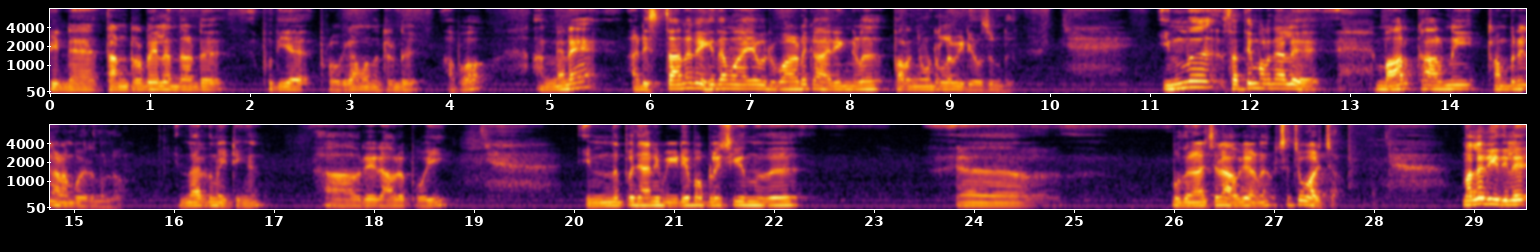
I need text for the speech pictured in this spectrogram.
പിന്നെ തണ്ടർബേൽ എന്താണ്ട് പുതിയ പ്രോഗ്രാം വന്നിട്ടുണ്ട്. അപ്പോൾ അങ്ങനെ അടിസ്ഥാനരഹിതമായ ഒരുപാട് കാര്യങ്ങൾ പറഞ്ഞുകൊണ്ടുള്ള വീഡിയോസ് ഉണ്ട്. ഇന്ന് സത്യം പറഞ്ഞാൽ മാർക്ക് കാർണി ട്രംപിനെ കാണാൻ പോയിരുന്നല്ലോ. ഇന്നായിരുന്നു മീറ്റിങ് അവർ രാവിലെ പോയി. ഇന്നിപ്പോൾ ഞാൻ വീഡിയോ പബ്ലിഷ് ചെയ്യുന്നത് ബുധനാഴ്ച രാവിലെയാണ് പക്ഷെ ചൊവ്വാഴ്ച. നല്ല രീതിയിൽ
